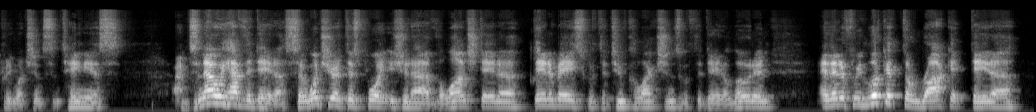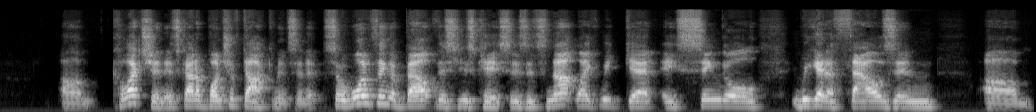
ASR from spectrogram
pretty much instantaneous. All right, so now we have the data. So once you're at this point, you should have the launch data database with the two collections with the data loaded. And then if we look at the rocket data um, collection, it's got a bunch of documents in it. So one thing about this use case is it's not like we get a single, we get a thousand um,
